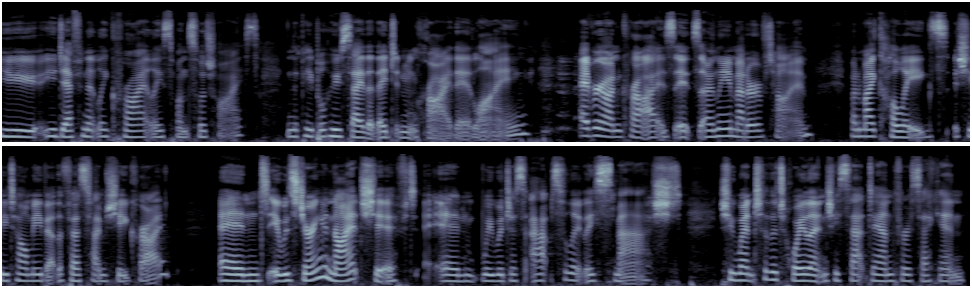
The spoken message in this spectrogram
you you definitely cry at least once or twice. And the people who say that they didn't cry, they're lying. Everyone cries. It's only a matter of time. One of my colleagues, she told me about the first time she cried. And it was during a night shift, and we were just absolutely smashed. She went to the toilet and she sat down for a second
